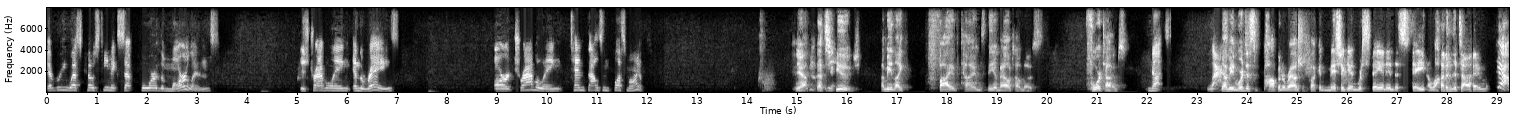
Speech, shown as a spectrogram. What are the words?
every West Coast team except for the Marlins is traveling, and the Rays are traveling 10,000 plus miles. Yeah, that's Yeah. huge. I mean, like five times the amount almost. Four times. Nuts. Last Yeah, I mean, we're just popping around to fucking Michigan. We're staying in the state a lot of the time. Yeah.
